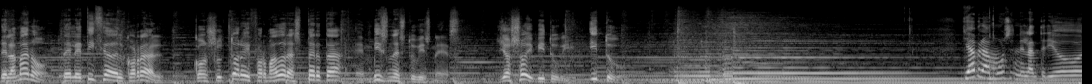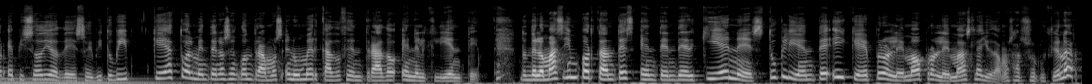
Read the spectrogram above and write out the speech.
de la mano de Leticia del Corral, consultora y formadora experta en Business to Business. Yo soy B2B. ¿Y tú? Ya hablamos en el anterior episodio de Soy B2B que actualmente nos encontramos en un mercado centrado en el cliente, donde lo más importante es entender quién es tu cliente y qué problema o problemas le ayudamos a solucionar.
